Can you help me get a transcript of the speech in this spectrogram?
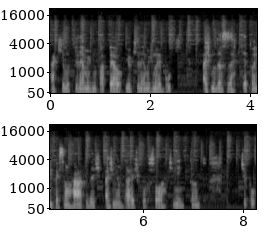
aquilo que lemos no papel e o que lemos no e-book. As mudanças arquitetônicas são rápidas, as mentais, por sorte, nem tanto. Tipo.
